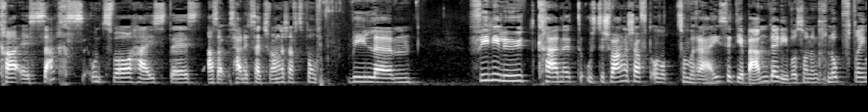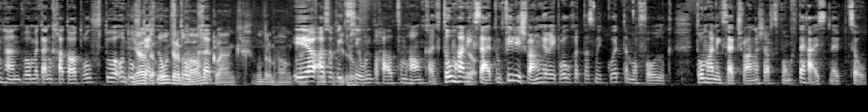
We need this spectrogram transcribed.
KS6. Und zwar heisst es, also, das habe ich gesagt, Schwangerschaftspunkt, weil ähm, Viele Leute kennen aus der Schwangerschaft oder zum Reisen die Bänder, die so einen Knopf drin haben, wo man dann da drauf tun und auf ja, den Knopf unter dem drücken. Handgelenk, unter dem Handgelenk. Ja, also ein bisschen unterhalb vom Handgelenk. Darum habe ja. ich gesagt, und viele Schwangere brauchen das mit gutem Erfolg. Darum habe ich gesagt, Schwangerschaftspunkt, der heisst nicht so.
